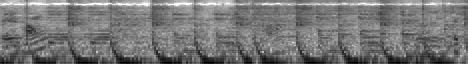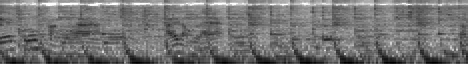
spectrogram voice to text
hệ thống. Mình sẽ kéo xuống phần khởi động lại. Bấm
